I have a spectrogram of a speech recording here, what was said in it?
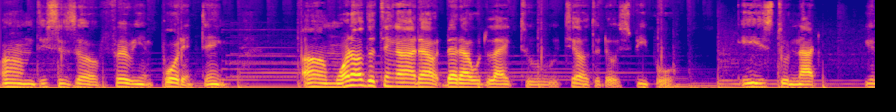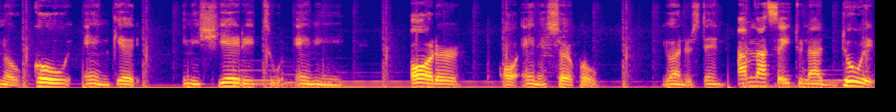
Um, this is a very important thing um, one of the things that I would like to tell to those people is to not, you know, go and get initiated to any order or any circle. You understand? I'm not saying to not do it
